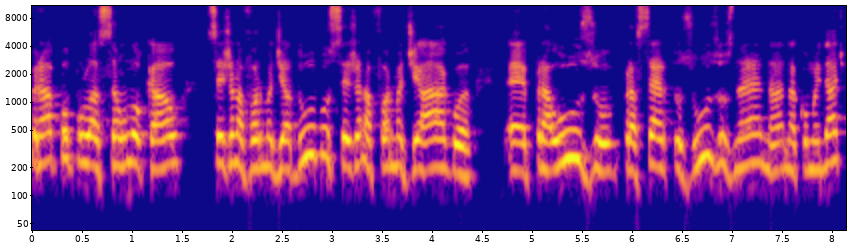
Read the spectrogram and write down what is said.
para a população local, seja na forma de adubo, seja na forma de água é, para uso, para certos usos né, na, na comunidade,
